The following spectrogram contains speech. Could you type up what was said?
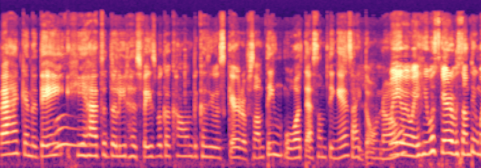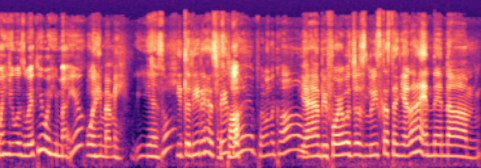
back in the day, he had to delete his Facebook account because he was scared of something. What that something is, I don't know. Wait, wait, wait. He was scared of something when he was with you, when he met you? When he met me, Yes. he deleted his Let's Facebook. Put him on the call. Yeah, before it was just Luis Castañeda, and then um,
